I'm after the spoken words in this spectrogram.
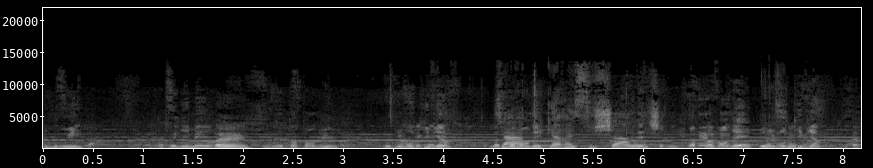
du bruit, entre guillemets. Hein. Vous êtes entendu, il y a du monde qui vient. La Tiens, preuve en est. caresse Charles, La preuve en est, il y a du monde qui vient.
